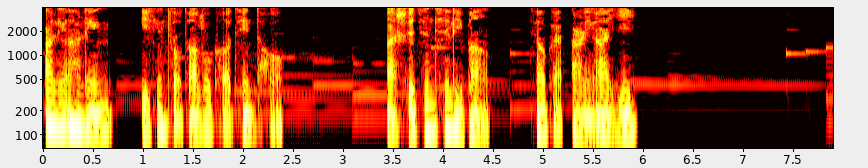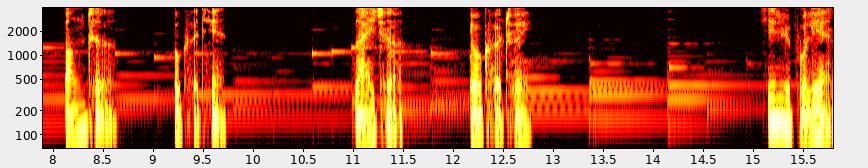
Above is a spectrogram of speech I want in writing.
二零二零。已经走到路口尽头，把时间接力棒交给二零二一。往者不可见，来者犹可追。昔日不恋，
